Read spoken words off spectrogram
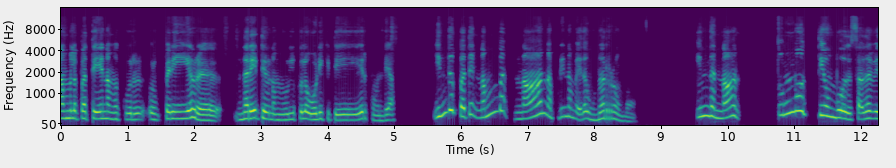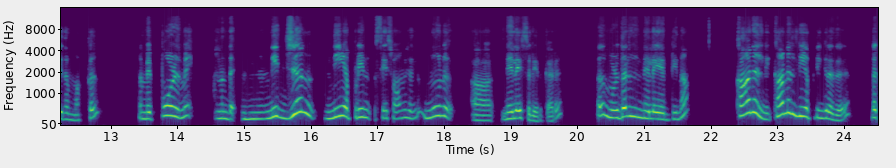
நம்மள பத்தியே நமக்கு ஒரு ஒரு பெரிய ஒரு நரேட்டிவ் நம்ம உள்ளுக்குள்ள ஓடிக்கிட்டே இருக்கும் இல்லையா? இந்த பத்தி நம்ம நான் அப்படின்னு நம்ம எதை உணர்றோமோ இந்த நான் தொண்ணூத்தி ஒன்பது சதவீதம் மக்கள் நம்ம எப்பொழுதுமே அந்த நிஜ நீ அப்படின்னு ஸ்ரீ சுவாமி வந்து மூணு ஆஹ் நிலை சொல்லியிருக்காரு. அது முதல் நிலை எப்படின்னா காணல் நீ காணல் நீ அப்படிங்கிறது இந்த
